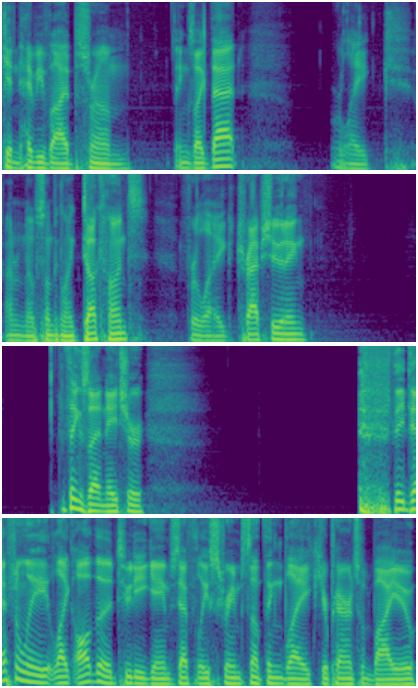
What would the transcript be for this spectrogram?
getting heavy vibes from things like that, or like I don't know, something like Duck Hunt for like trap shooting, things of that nature. they definitely like all the 2D games definitely scream something like your parents would buy you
